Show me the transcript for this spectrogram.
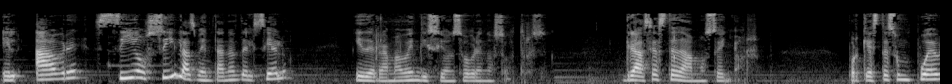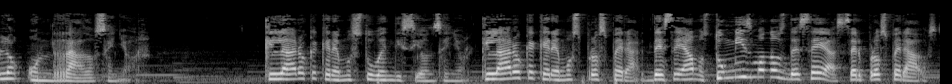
Él abre sí o sí las ventanas del cielo y derrama bendición sobre nosotros. Gracias te damos, Señor, porque este es un pueblo honrado, Señor. Claro que queremos tu bendición, Señor. Claro que queremos prosperar. Deseamos, tú mismo nos deseas ser prosperados,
